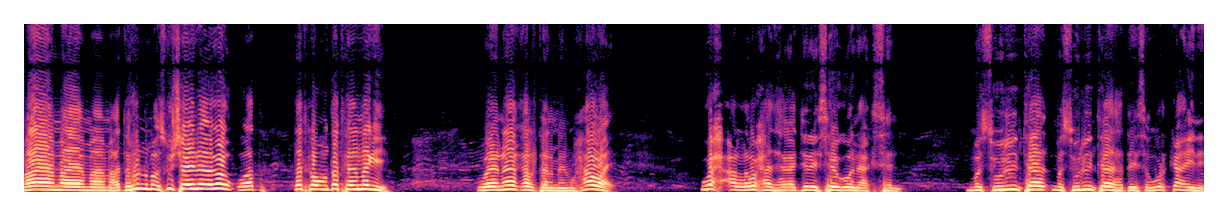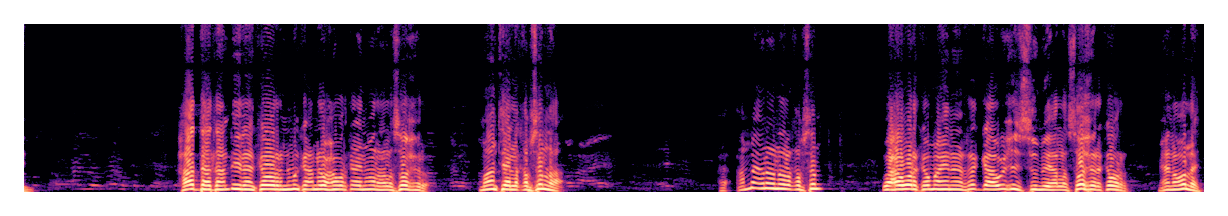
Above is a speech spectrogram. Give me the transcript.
maya maya maya hadda runna ma isku sheegna ogow waa dadka un dadka annagii waynaga qaldanmeen maxaa waaye wax alla waxaad hagaajinaysaa wanaagsan. Mas'uuliintaad mas'uuliintaada haddaysan war ka haynin. Hadda haddaan dhihilan ka warran nimanka annaga waxaan war ka ma laha la soo xiro. Maanta yaa la qabsan lahaa. Ama anagna la qabsan. Waxaa war haynan raggaa wixii sumeeyey hala soo xiro ka warran. Maxay noqon lahayd?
